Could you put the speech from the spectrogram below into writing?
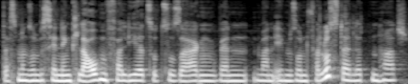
Dass man so ein bisschen den Glauben verliert, sozusagen, wenn man eben so einen Verlust erlitten hat.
